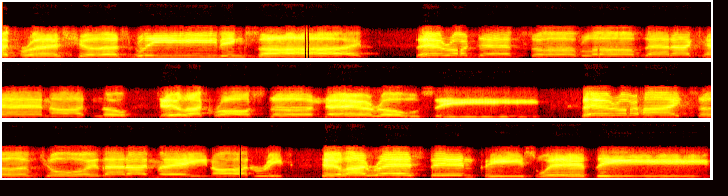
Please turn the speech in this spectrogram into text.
thy precious bleeding side. There are depths of love that I cannot know till I cross the narrow sea. There are heights of joy that I may not reach till I rest in peace with thee.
